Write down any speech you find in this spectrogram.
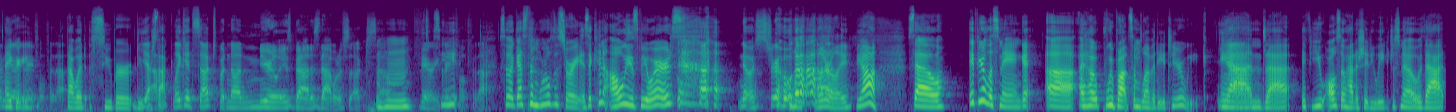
I'm I very agree. grateful for that. That would super duper yeah. suck. Like, it sucked, but not nearly as bad as that would have sucked. So, very Mm-hmm. See, grateful for that. So I guess the moral of the story is it can always be worse. No, it's true. like literally. Yeah. So if you're listening, uh, I hope we brought some levity to your week. Yeah. And uh, if you also had a shitty week, just know that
